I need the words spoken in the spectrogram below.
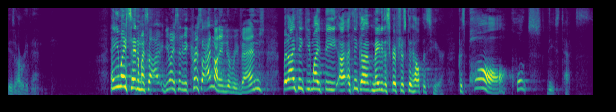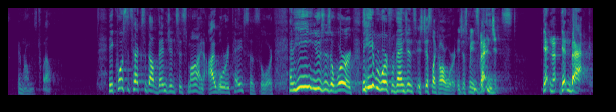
is our revenge. Now you might say to myself, you might say to me, Chris, I'm not into revenge, but I think you might be, I think uh, maybe the scriptures could help us here. Because Paul quotes these texts in Romans 12. He quotes the text about vengeance is mine. I will repay, says the Lord. And he uses a word. The Hebrew word for vengeance is just like our word, it just means vengeance, getting, getting back.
